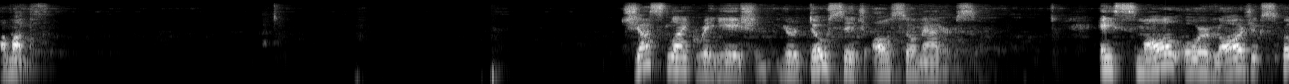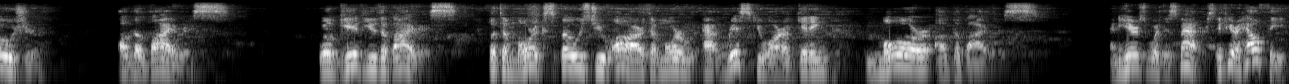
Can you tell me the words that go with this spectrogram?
a month. Just like radiation, your dosage also matters. A small or large exposure of the virus will give you the virus, but the more exposed you are, the more at risk you are of getting more of the virus. And here's where this matters. If you're healthy,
